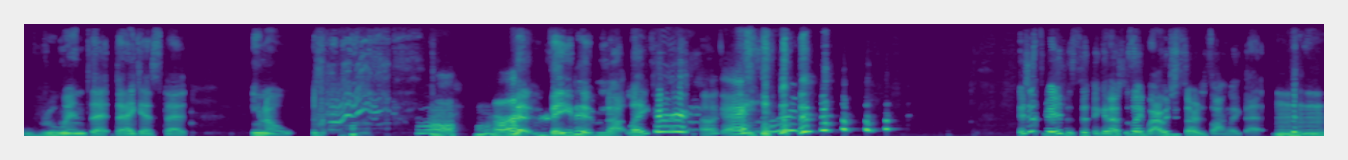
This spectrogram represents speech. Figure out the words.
ruined that that I guess that you know oh, right. that made him not like her. Okay. it's just very specific, and I was just like, why would you start a song like that? Mm-hmm.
